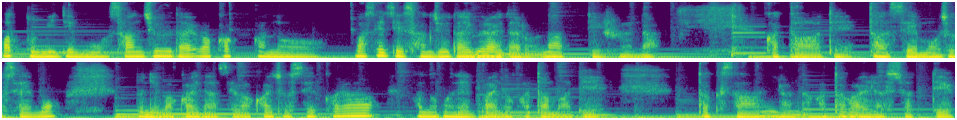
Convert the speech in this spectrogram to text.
パッと見でも30代、若あの、まあ、せいぜい30代ぐらいだろうなっていうふうな方で、男性も女性も、本当に若い男性、若い女性から、あのご年配の方まで、たくさんいろんな方がいらっしゃって、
